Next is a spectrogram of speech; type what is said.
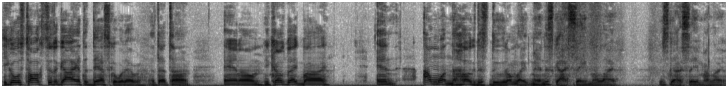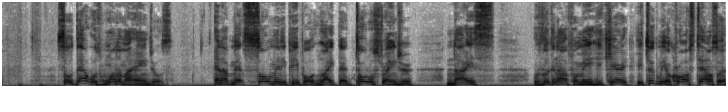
He goes talks to the guy at the desk or whatever at that time, and um, he comes back by, and I'm wanting to hug this dude. I'm like, man, this guy saved my life. This guy saved my life. So that was one of my angels, and I've met so many people like that. Total stranger, nice was looking out for me. He carried, he took me across town, so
